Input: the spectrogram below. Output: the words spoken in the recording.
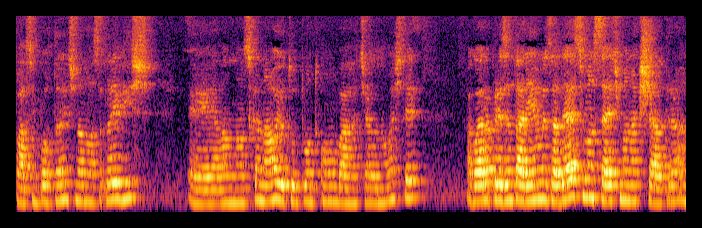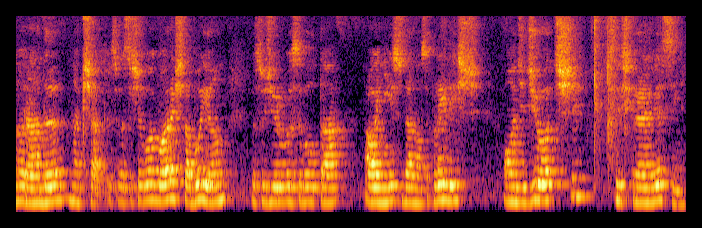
Passo importante na nossa playlist, é, lá no nosso canal youtube.com.br Namastê Agora apresentaremos a 17ª Nakshatra, Anuradha Nakshatra. Se você chegou agora, está boiando, eu sugiro você voltar ao início da nossa playlist, onde Jyotish se escreve assim.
